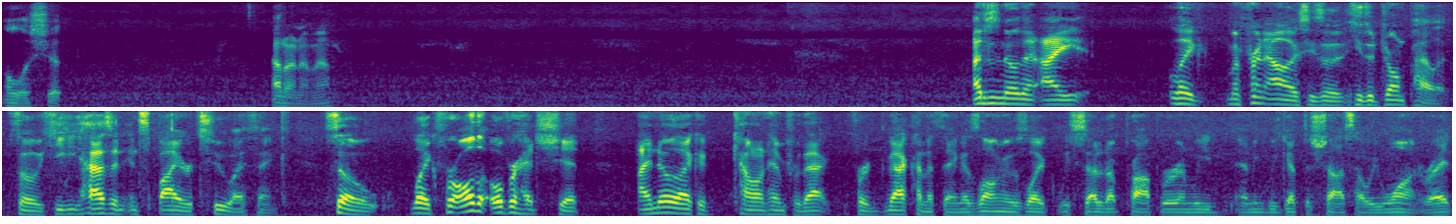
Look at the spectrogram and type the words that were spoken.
all this shit. I don't know, man. I just know that I, like my friend Alex. He's a he's a drone pilot, so he has an Inspire 2, I think. So like for all the overhead shit, I know I could count on him for that for that kind of thing as long as like we set it up proper and we and we get the shots how we want, right?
